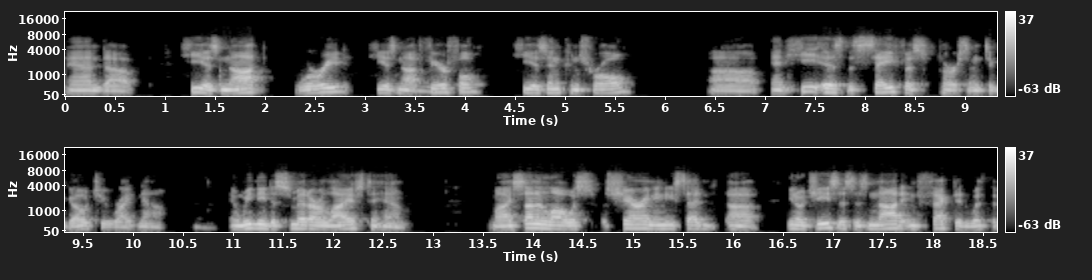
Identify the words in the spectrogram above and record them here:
And uh, he is not worried, he is not mm. fearful, he is in control. Uh, and he is the safest person to go to right now. And we need to submit our lives to him. My son in law was sharing, and he said, uh, You know, Jesus is not infected with the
